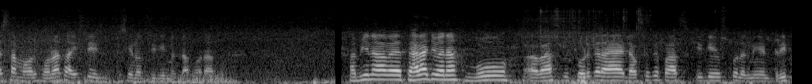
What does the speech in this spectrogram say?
ऐसा माहौल होना था, इसलिए पसीनो पसीनी मतलब हो रहा था। अभी ना तारा जो है ना, वो अवैस को छोड़कर आया है डॉक्टर के पास, क्योंकि उसको लगनी है ड्रिप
